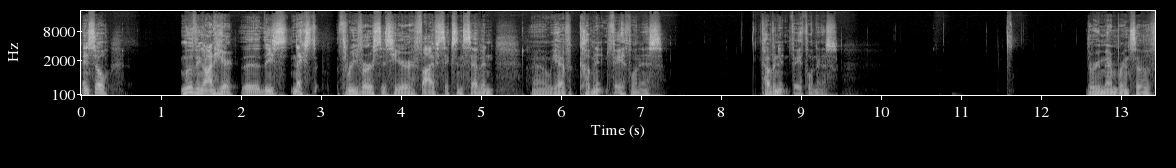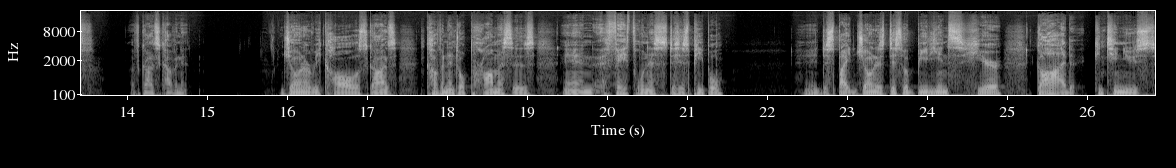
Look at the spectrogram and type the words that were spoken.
and so moving on here, uh, these next three verses here, five, six, and seven, uh, we have covenant faithfulness. Covenant faithfulness. The remembrance of, of God's covenant. Jonah recalls God's covenantal promises and faithfulness to his people. Despite Jonah's disobedience here, God continues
